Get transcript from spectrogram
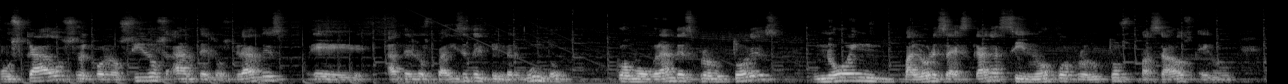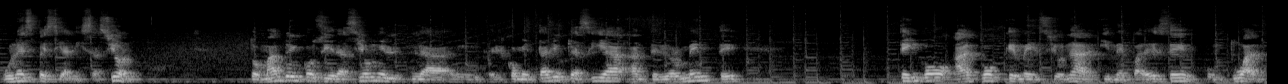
buscados, reconocidos ante los grandes, eh, ante los países del primer mundo como grandes productores no en valores a escala, sino por productos basados en una especialización. Tomando en consideración el, comentario que hacía anteriormente, tengo algo que mencionar y me parece puntual.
